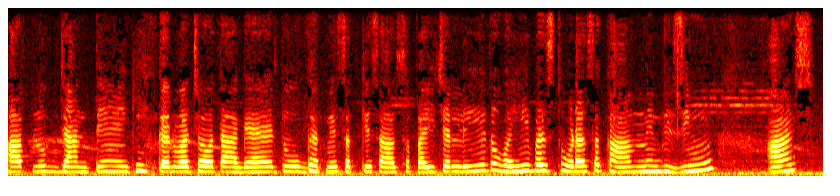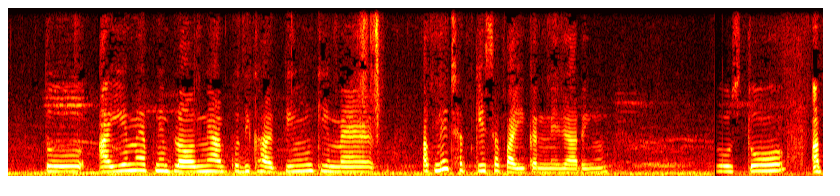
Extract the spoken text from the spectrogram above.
आप लोग जानते हैं कि करवा चौथ आ गया है तो घर में सबके साफ़ सफ़ाई चल रही है तो वही बस थोड़ा सा काम में बिज़ी हूँ आज। तो आइए मैं अपने ब्लॉग में आपको दिखाती हूँ कि मैं अपने छत की सफ़ाई करने जा रही हूँ। दोस्तों, अब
